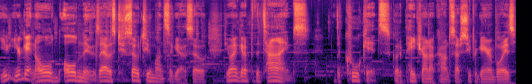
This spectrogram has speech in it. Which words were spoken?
you, are getting old old news. That was two, so two months ago. So if you want to get up with the times, the cool kids, go to patreon.com slash supergamerboys.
